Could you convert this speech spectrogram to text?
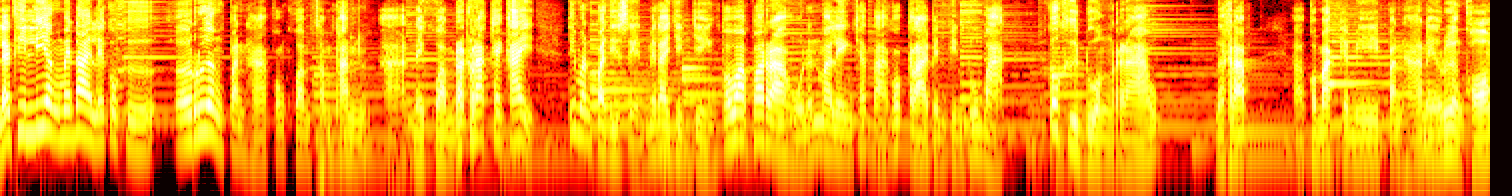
และที่เลี่ยงไม่ได้เลยก็คือเรื่องปัญหาของความสัมพันธ์ในความรักๆใครๆที่มันปฏิเสธไม่ได้จริงๆ เพราะว่าพระราหูนั้นมาเลงชะตาก็กลายเป็นพินทุบาทก็คือดวงร้าวนะครับ ก็มักจะมีปัญหาในเรื่องของ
